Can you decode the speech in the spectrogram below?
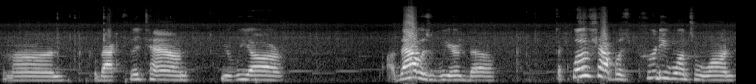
come on. Go back to the town. Here we are. Uh, that was weird, though. The clothes shop was pretty one-to-one.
